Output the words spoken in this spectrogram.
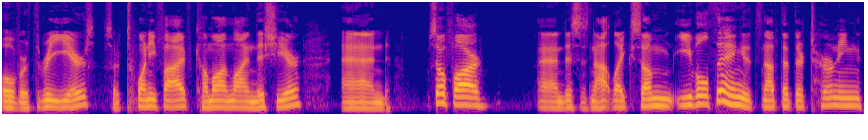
over three years, so 25 come online this year. And so far, and this is not like some evil thing. It's not that they're turning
